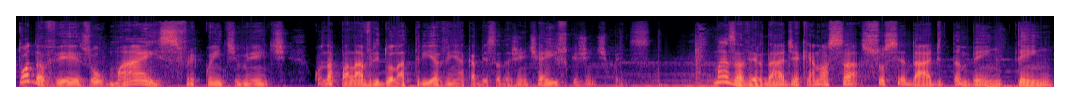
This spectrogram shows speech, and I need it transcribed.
toda vez ou mais frequentemente, quando a palavra idolatria vem à cabeça da gente, é isso que a gente pensa. Mas a verdade é que a nossa sociedade também tem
